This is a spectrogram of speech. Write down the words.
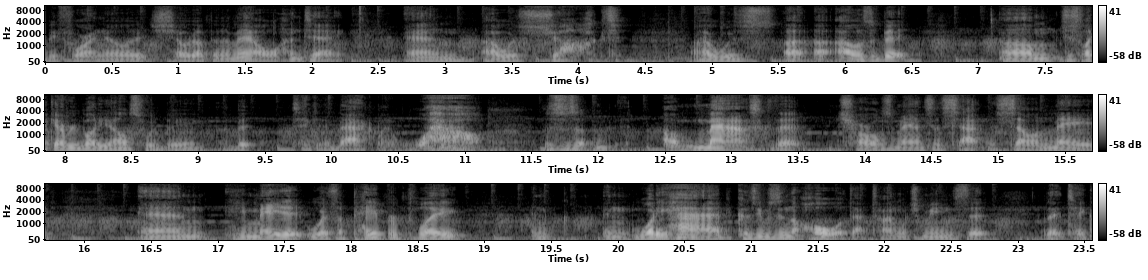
before I knew it, it showed up in the mail one day, and I was shocked. I was uh, I was a bit um, just like everybody else would be, a bit taken aback, like wow, this is a, a mask that Charles Manson sat in the cell and made, and he made it with a paper plate and, and what he had, because he was in the hole at that time, which means that they take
